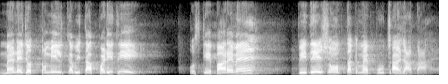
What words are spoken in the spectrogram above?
मैंने जो तमिल कविता पढ़ी थी, उसके बारे में विदेशों तक में पूछा जाता है।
